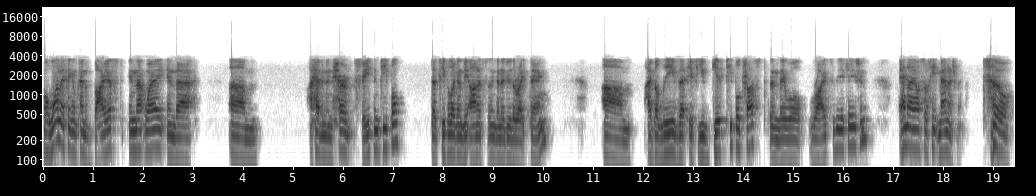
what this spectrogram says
well, one, I think I'm kind of biased in that way, in that um, I have an inherent faith in people, that people are going to be honest and going to do the right thing. Um, I believe that if you give people trust, then they will rise to the occasion. And I also hate management. So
